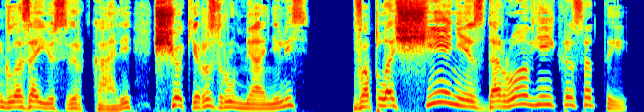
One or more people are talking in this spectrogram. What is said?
Глаза ее сверкали, щеки разрумянились. Воплощение здоровья и красоты.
